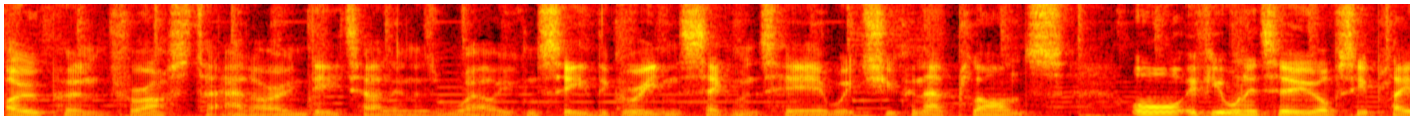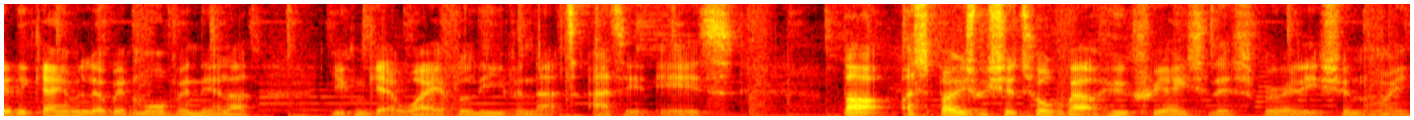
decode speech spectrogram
open for us to add our own detailing as well. You can see the green segments here, which you can add plants, or if you wanted to obviously play the game a little bit more vanilla, you can get away with leaving that as it is. But I suppose we should talk about who created this really, shouldn't we?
